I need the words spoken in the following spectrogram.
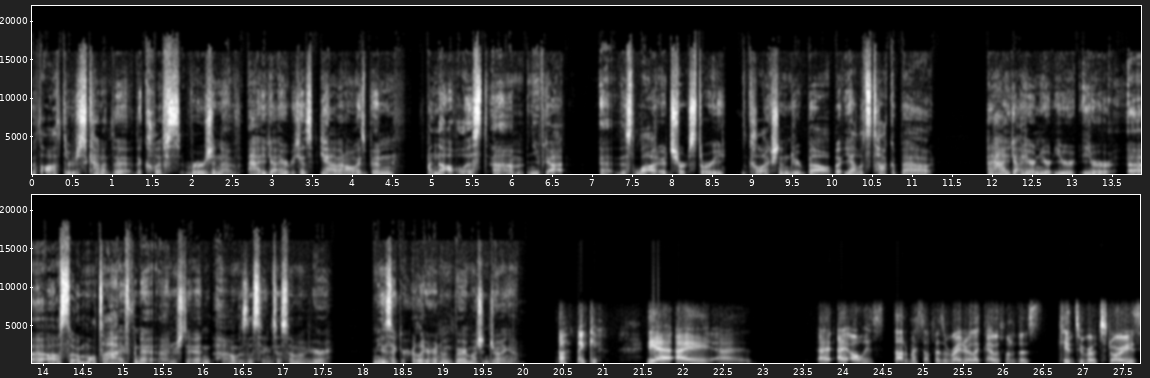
with authors, kind of the, the Cliff's version of how you got here, because you haven't always been a novelist um, and you've got uh, this lauded short story collection under your belt. But yeah, let's talk about and how you got here, and you're you're you're uh, also a multi hyphenate. I understand. I was listening to some of your music earlier, and I'm very much enjoying it. Oh, thank you. Yeah, I, uh, I I always thought of myself as a writer. Like I was one of those kids who wrote stories,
